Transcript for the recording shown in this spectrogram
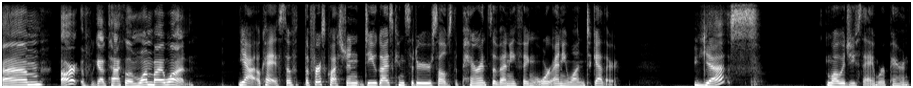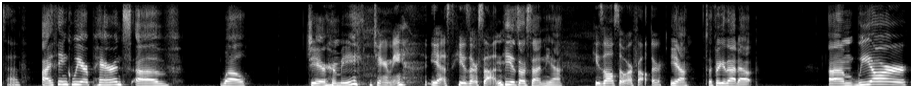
Um, all right, if we got to tackle them one by one. Yeah, okay. So the first question, do you guys consider yourselves the parents of anything or anyone together? Yes, What would you say we're parents of? I think we are parents of, well, Jeremy. Jeremy. Yes, he is our son. he is our son, yeah. He's also our father. Yeah, so figure that out. Um, we are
